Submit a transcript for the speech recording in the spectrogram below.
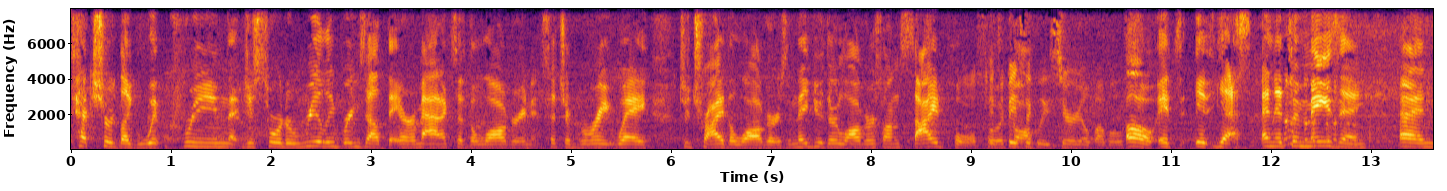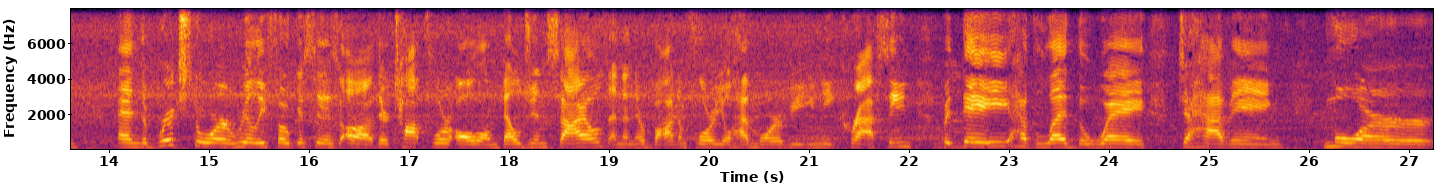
textured like whipped cream that just sort of really brings out the aromatics of the lager and it's such a great way to try the lagers and they do their lagers on side pull so It's, it's, all- basically cereal bubbles. oh it's it yes and it's amazing and and the brick store really focuses uh, their top floor all on belgian styles and then their bottom floor you'll have more of a unique craft scene but they have led the way to having more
